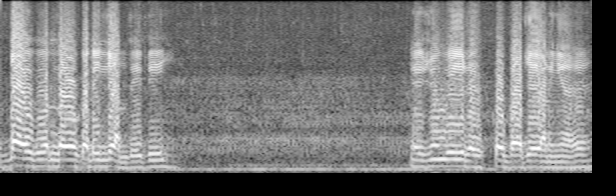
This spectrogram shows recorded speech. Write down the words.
ਸੋ ਅੱਧਾ ਕਿਲੋ ਕਰੀ ਲਿਆਂਦੀ ਦੀ। ਇਹ ਜਿਉਂ ਵੀ ਦੇਖੋ ਬਾਜੇ ਜਾਣੀਆਂ ਇਹ।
